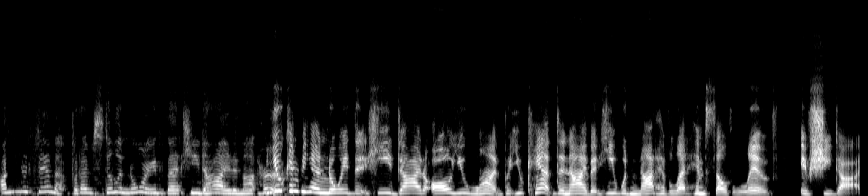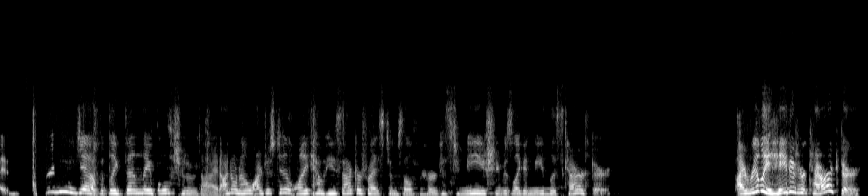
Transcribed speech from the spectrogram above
I understand that, but I'm still annoyed that he died and not her. You can be annoyed that he died all you want, but you can't deny that he would not have let himself live if she died. I mean, yeah, but like then they both should have died. I don't know. I just didn't like how he sacrificed himself for her because to me she was like a needless character. I really hated her character.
